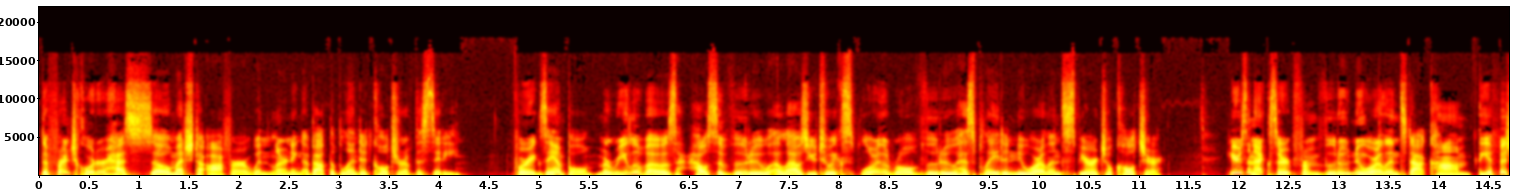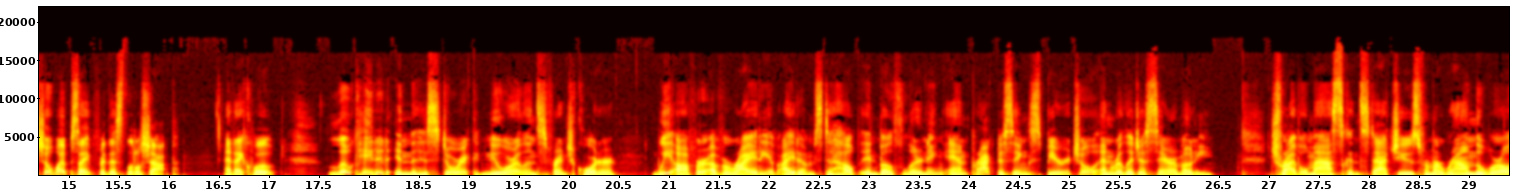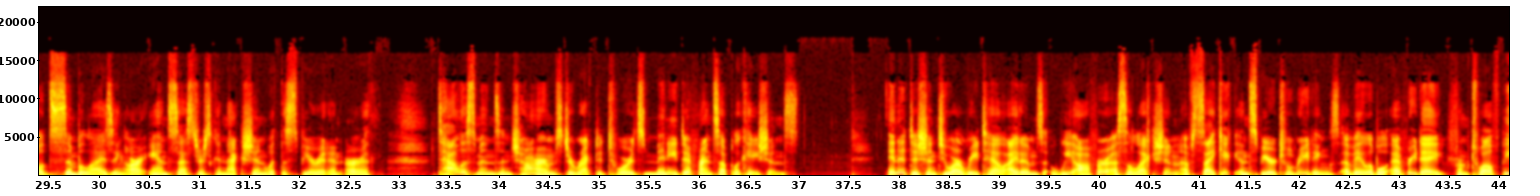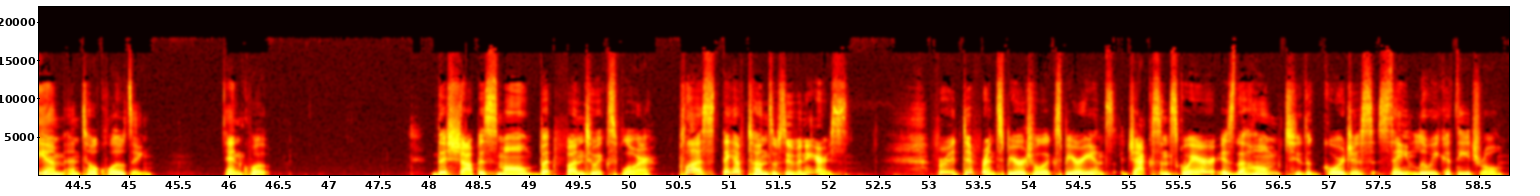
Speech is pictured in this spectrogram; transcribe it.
The French Quarter has so much to offer when learning about the blended culture of the city. For example, Marie Laveau's House of Voodoo allows you to explore the role voodoo has played in New Orleans' spiritual culture. Here's an excerpt from voodooneworleans.com, the official website for this little shop. And I quote Located in the historic New Orleans French Quarter, we offer a variety of items to help in both learning and practicing spiritual and religious ceremony. Tribal masks and statues from around the world symbolizing our ancestors' connection with the spirit and earth. Talismans and charms directed towards many different supplications. In addition to our retail items, we offer a selection of psychic and spiritual readings available every day from 12 p.m. until closing. End quote. This shop is small but fun to explore. Plus, they have tons of souvenirs. For a different spiritual experience, Jackson Square is the home to the gorgeous St. Louis Cathedral.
